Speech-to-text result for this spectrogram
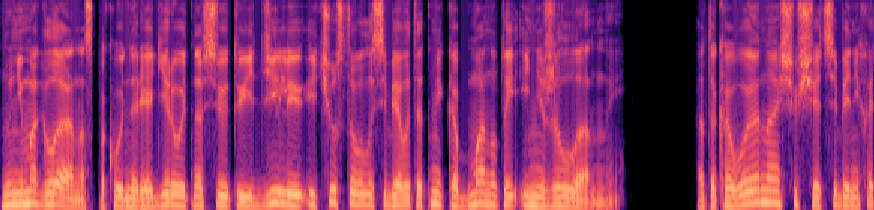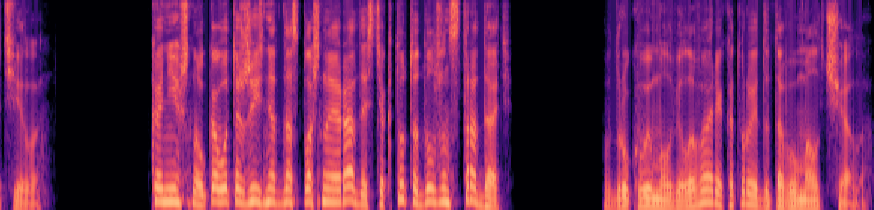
Но не могла она спокойно реагировать на всю эту идиллию и чувствовала себя в этот миг обманутой и нежеланной. А таковой она ощущать себя не хотела. «Конечно, у кого-то жизнь одна сплошная радость, а кто-то должен страдать», Вдруг вымолвила Варя, которая до того молчала.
